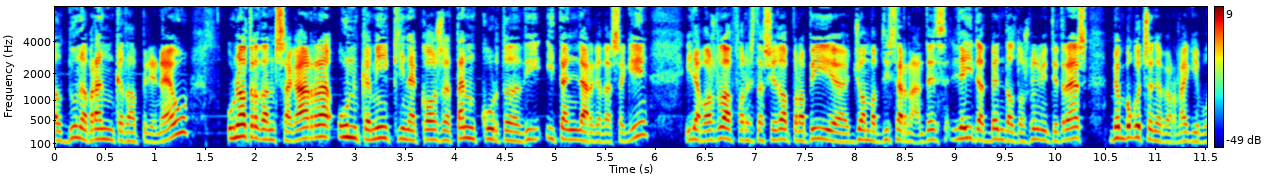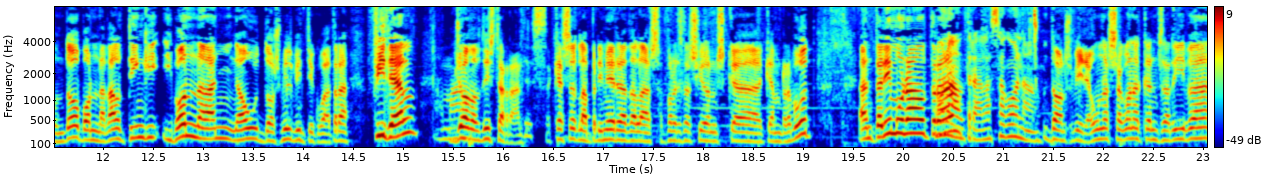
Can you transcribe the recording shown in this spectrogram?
dalt d'una branca del Pirineu, una altra d'en Sagarra, un camí, quina cosa tan curta de dir i tan llarga de seguir, i llavors la felicitació del propi eh, Joan Baptista Hernández, Lleida Advent del 2023, benvolgut senyor Berlegui Bundó, bon Nadal tingui i bon any nou 2024. Fidel, Home. Joan Baptista Hernández. Aquesta és la primera de les felicitacions que, que hem rebut. En tenim una altra. Una altra, la segona. Doncs mira, una segona que ens arriba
